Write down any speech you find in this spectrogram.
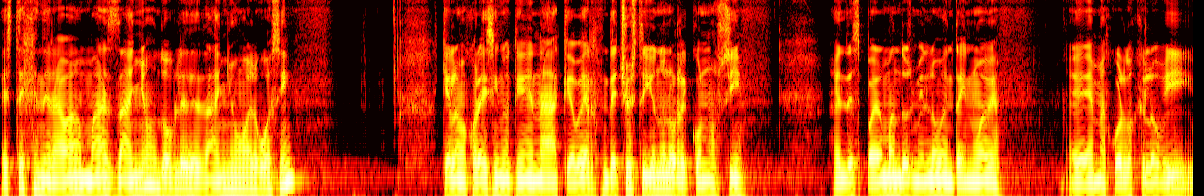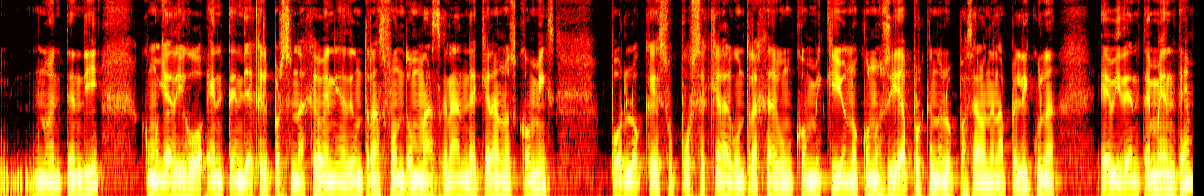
Este generaba más daño, doble de daño o algo así. Que a lo mejor ahí sí no tiene nada que ver. De hecho, este yo no lo reconocí. El de Spider-Man 2099. Eh, me acuerdo que lo vi, no entendí. Como ya digo, entendía que el personaje venía de un trasfondo más grande, que eran los cómics, por lo que supuse que era algún traje de algún cómic que yo no conocía porque no lo pasaron en la película. Evidentemente,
